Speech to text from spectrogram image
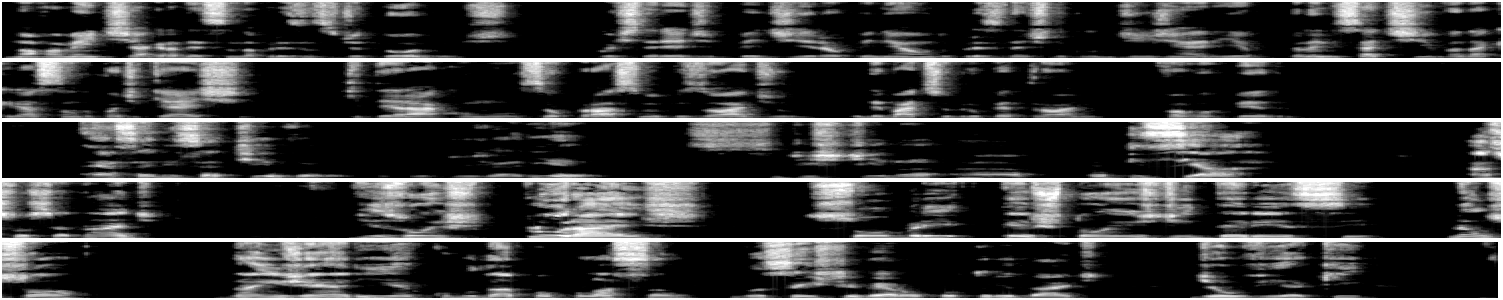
Novamente agradecendo a presença de todos, gostaria de pedir a opinião do presidente do Clube de Engenharia pela iniciativa da criação do podcast, que terá como seu próximo episódio o debate sobre o petróleo. Por favor, Pedro. Essa iniciativa do Clube de Engenharia se destina a propiciar à sociedade visões plurais sobre questões de interesse não só da engenharia, como da população. Vocês tiveram a oportunidade de ouvir aqui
